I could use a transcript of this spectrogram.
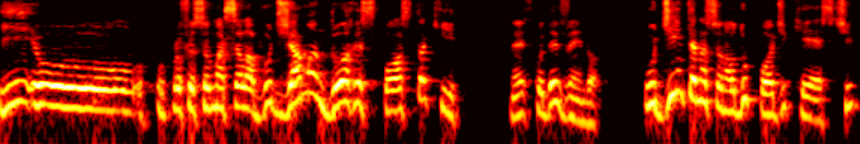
e o, o professor Marcelo Abud já mandou a resposta aqui. Né? Ficou devendo. Ó. O Dia Internacional do Podcast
